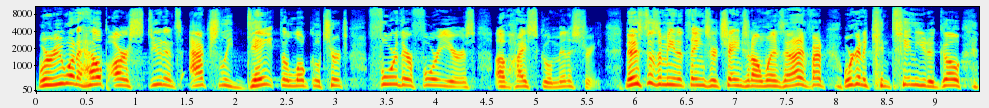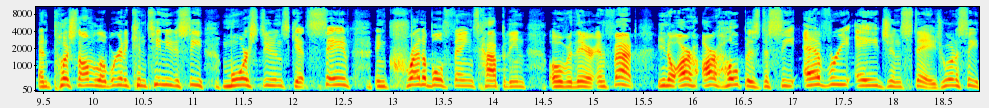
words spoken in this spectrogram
where we want to help our students actually date the local church for their four years of high school ministry. Now, this doesn't mean that things are changing on Wednesday night. In fact, we're going to continue to go and push the envelope. We're going to continue to see more students get saved, incredible things happening over there. In fact, you know, our, our hope is to see every age and stage. We want to see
